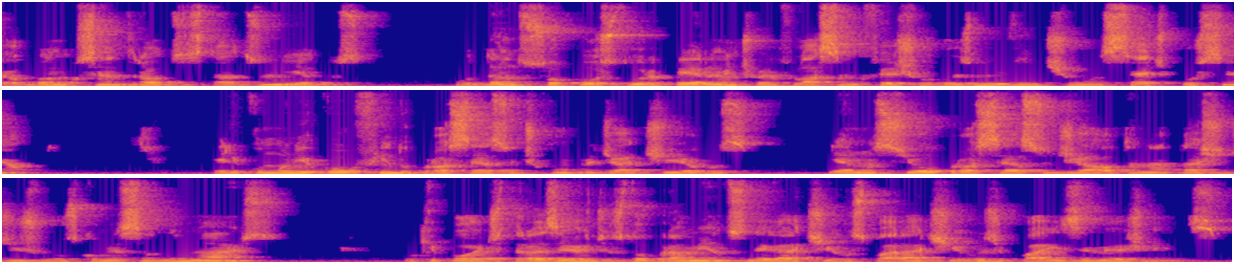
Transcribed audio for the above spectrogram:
é o Banco Central dos Estados Unidos, mudando sua postura perante a inflação que fechou 2021 em 7%. Ele comunicou o fim do processo de compra de ativos e anunciou o processo de alta na taxa de juros começando em março, o que pode trazer desdobramentos negativos para ativos de países emergentes.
